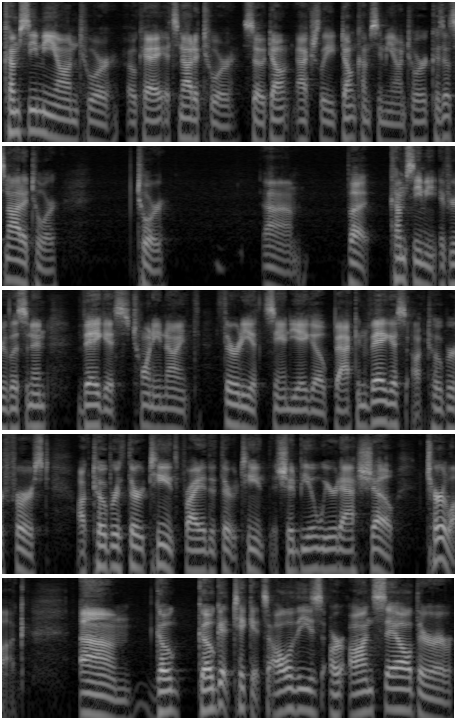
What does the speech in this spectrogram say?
come see me on tour. Okay, it's not a tour, so don't actually don't come see me on tour because it's not a tour. Tour. Um, but come see me if you're listening. Vegas, 29th, 30th, San Diego, back in Vegas, October 1st. October 13th, Friday the 13th. It should be a weird ass show. Turlock. Um, go go get tickets. All of these are on sale. There are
